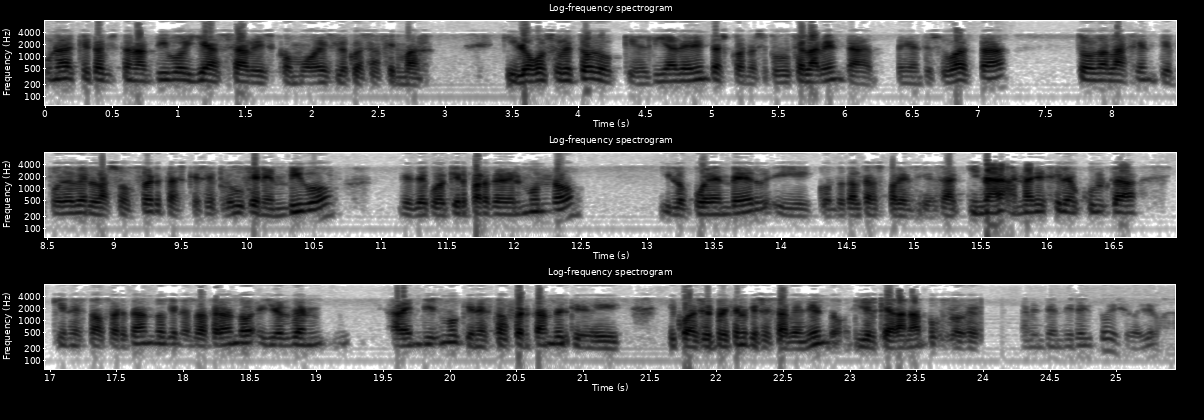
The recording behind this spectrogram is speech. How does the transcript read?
una vez que te has visto en activo, ya sabes cómo es lo que vas a firmar. Y luego, sobre todo, que el día de ventas, cuando se produce la venta mediante subasta, toda la gente puede ver las ofertas que se producen en vivo desde cualquier parte del mundo y lo pueden ver y con total transparencia. O sea, aquí a nadie se le oculta quién está ofertando, quién está ofertando. Ellos ven ahora mismo quién está ofertando y, y cuál es el precio en el que se está vendiendo. Y el que gana, pues lo ve en directo y se lo lleva.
